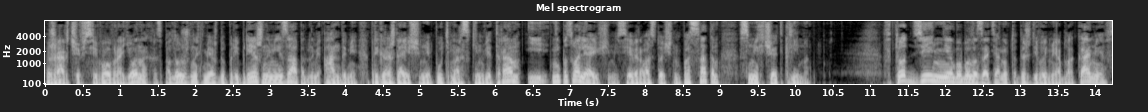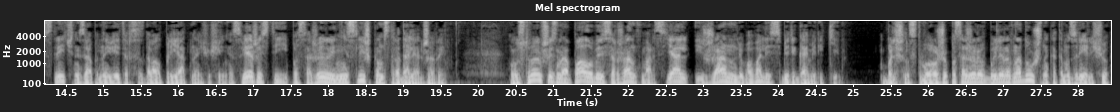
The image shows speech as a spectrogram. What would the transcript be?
Жарче всего в районах, расположенных между прибрежными и западными Андами, преграждающими путь морским ветрам и не позволяющими северо-восточным пассатам смягчать климат. В тот день небо было затянуто дождевыми облаками, встречный западный ветер создавал приятное ощущение свежести, и пассажиры не слишком страдали от жары. Устроившись на палубе, сержант Марсиаль и Жан любовались берегами реки. Большинство же пассажиров были равнодушны к этому зрелищу,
